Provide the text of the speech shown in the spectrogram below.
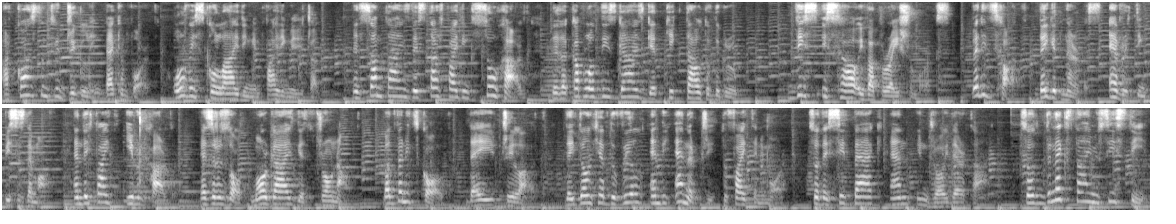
are constantly jiggling back and forth, always colliding and fighting with each other. And sometimes they start fighting so hard that a couple of these guys get kicked out of the group. This is how evaporation works. When it's hot, they get nervous, everything pisses them off, and they fight even harder. As a result, more guys get thrown out. But when it's cold, they chill out. They don't have the will and the energy to fight anymore, so they sit back and enjoy their time. So the next time you see steam,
